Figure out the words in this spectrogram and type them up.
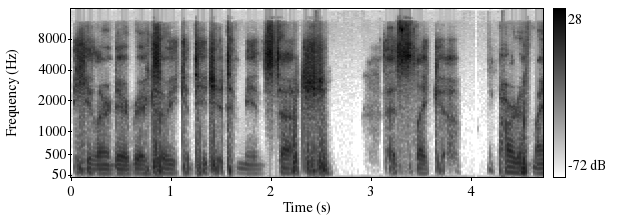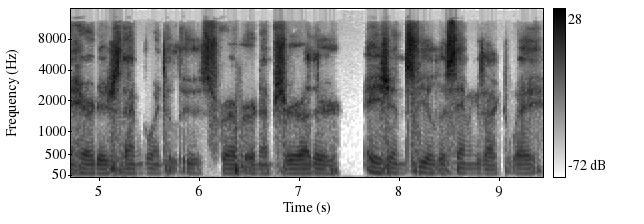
he learned Arabic so he could teach it to me in such. That's like a part of my heritage that I'm going to lose forever. And I'm sure other Asians feel the same exact way,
